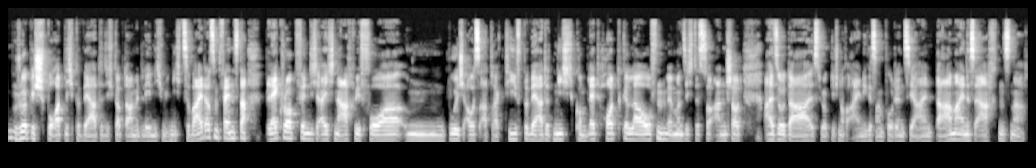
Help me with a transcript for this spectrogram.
wirklich sportlich bewertet. Ich glaube, damit lehne ich mich nicht zu weit aus dem Fenster. BlackRock finde ich eigentlich nach wie vor um, durchaus attraktiv bewertet, nicht komplett hot gelaufen, wenn man sich das so anschaut. Also da ist wirklich noch einiges an Potenzialen da, meines Erachtens nach.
